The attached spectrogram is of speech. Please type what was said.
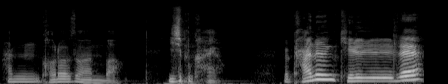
한 걸어서 한뭐 20분 가요. 가는 길에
